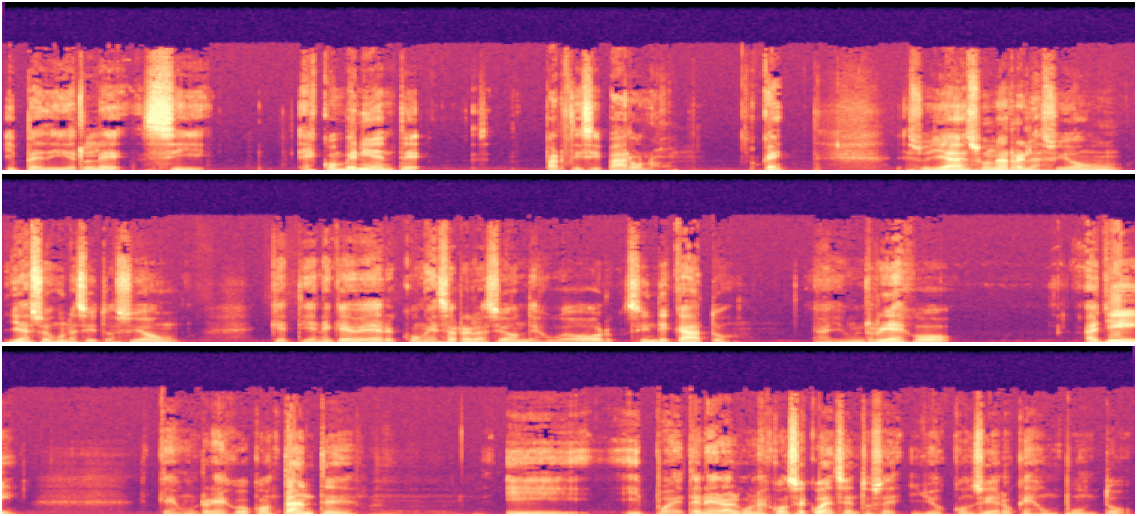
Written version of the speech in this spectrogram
y pedirle si es conveniente participar o no. ¿Ok? Eso ya es una relación, ya eso es una situación que tiene que ver con esa relación de jugador-sindicato. Hay un riesgo allí, que es un riesgo constante y, y puede tener algunas consecuencias. Entonces yo considero que es un punto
